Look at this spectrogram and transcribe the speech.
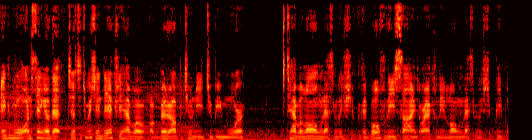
and give more understanding of that situation, they actually have a, a better opportunity to be more, to have a long lasting relationship because both of these signs are actually long lasting relationship people.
